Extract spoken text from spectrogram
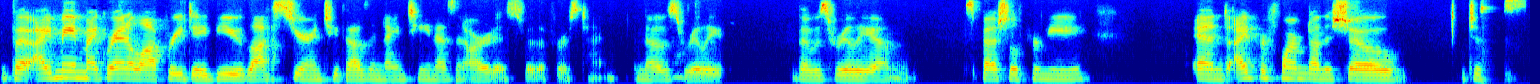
but I made my Grand Ole Opry debut last year in 2019 as an artist for the first time, and that was really that was really um, special for me. and I performed on the show just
